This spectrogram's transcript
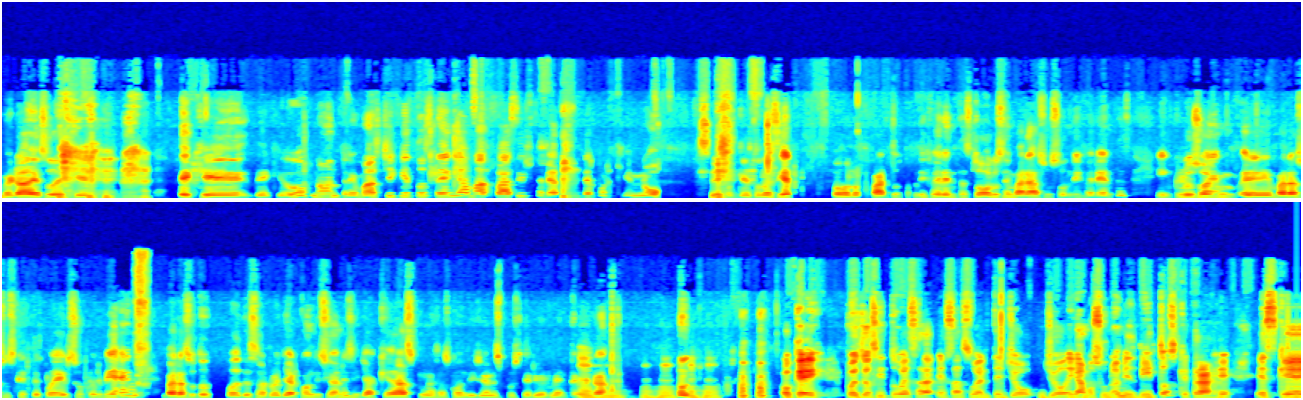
¿verdad? Eso de que de que, de que, uff, no, entre más chiquitos tenga, más fácil se le hace, porque no, porque eso no es cierto. Todos los partos son diferentes, todos los embarazos son diferentes, incluso hay eh, embarazos que te puede ir súper bien, embarazos donde puedes desarrollar condiciones y ya quedas con esas condiciones posteriormente, ¿verdad? ok, pues yo sí tuve esa, esa, suerte, yo, yo, digamos, uno de mis mitos que traje es que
